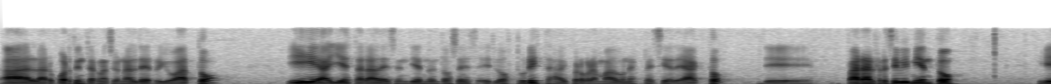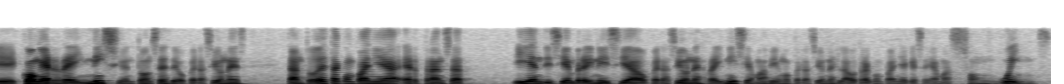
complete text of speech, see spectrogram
al Aeropuerto Internacional de Río Hato y allí estará descendiendo entonces eh, los turistas. Hay programado una especie de acto de, para el recibimiento con el reinicio entonces de operaciones tanto de esta compañía Air Transat y en diciembre inicia operaciones, reinicia más bien operaciones la otra compañía que se llama Wings,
